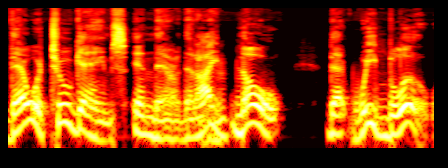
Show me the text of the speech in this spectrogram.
there were two games in there that I Mhm. know that we blew.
